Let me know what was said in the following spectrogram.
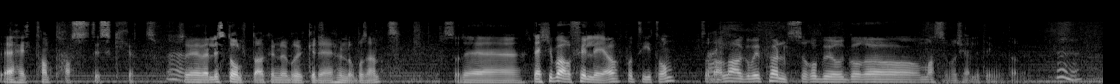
det er helt fantastisk kjøtt. Så vi er veldig stolte av å kunne bruke det 100% Så det, det er ikke bare fileter på ti tonn. Så da lager vi pølser og burger og masse forskjellige ting ut av det. Uh,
